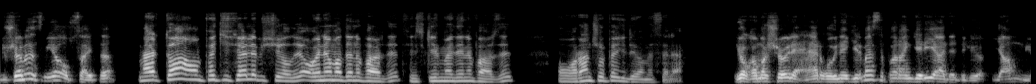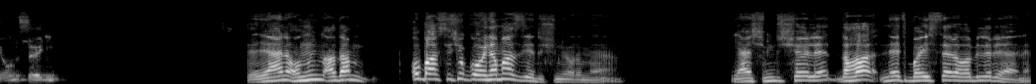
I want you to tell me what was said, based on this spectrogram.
düşemez mi ya offside'da? Mert Doğan ama peki şöyle bir şey oluyor. Oynamadığını farz et. Hiç girmediğini farz et. O oran çöpe gidiyor mesela. Yok ama şöyle eğer oyuna girmezse paran geri iade ediliyor. Yanmıyor onu söyleyeyim. E Yani onun adam o bahsi çok oynamaz diye düşünüyorum ya. Yani şimdi şöyle daha net bahisler alabilir yani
